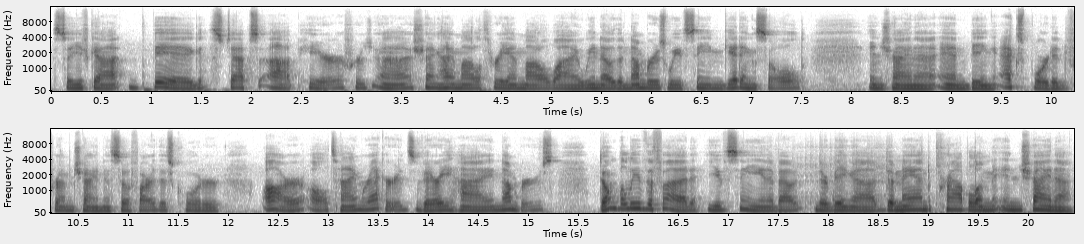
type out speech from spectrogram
So you've got big steps up here for uh, Shanghai Model 3 and Model Y. We know the numbers we've seen getting sold in China and being exported from China so far this quarter are all time records, very high numbers. don't believe the FUD you've seen about there being a demand problem in China.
